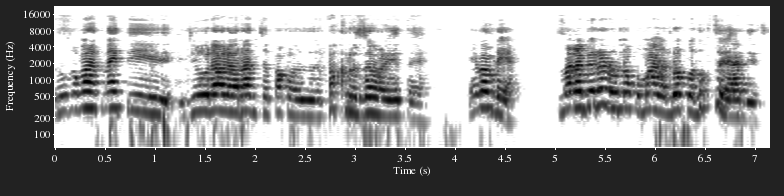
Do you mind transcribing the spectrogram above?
लोक म्हणत नाही ती जीव लावल्यावर आमचं पाकळ पाखरू जवळ येत आहे ए बाबड्या मला बी रडू नको माझं डोकं दुखतंय आधीच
